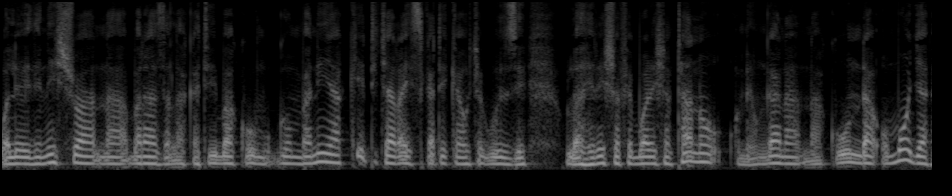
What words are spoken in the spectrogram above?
walioidhinishwa na baraza la katiba kugombania kiti cha rais katika uchaguzi ulioahirishwa Februari 25 wameungana na kuunda umoja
